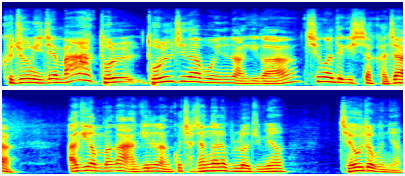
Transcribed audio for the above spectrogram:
그중 이제 막 돌 돌 지나 보이는 아기가 칭얼대기 시작하자 아기 엄마가 아기를 안고 자장가를 불러주며 재우더군요.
